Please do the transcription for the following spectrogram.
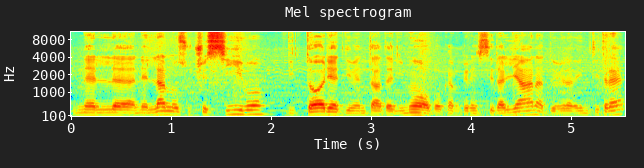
Nel, nell'anno successivo Vittoria è diventata di nuovo campionessa italiana 2023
